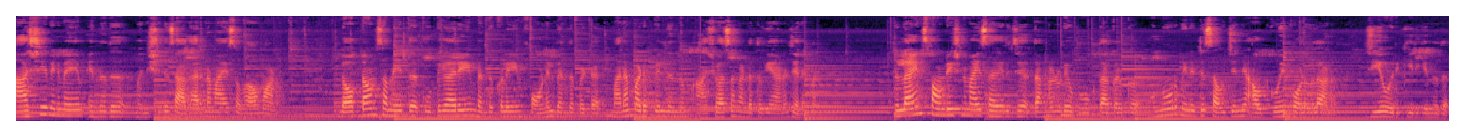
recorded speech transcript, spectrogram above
ആശയവിനിമയം എന്നത് മനുഷ്യന്റെ സാധാരണമായ സ്വഭാവമാണ്. ലോക്ക്ഡൗൺ സമയത്ത് കൂട്ടുകാരെയും ബന്ധുക്കളെയും ഫോണിൽ ബന്ധപ്പെട്ട് മനം മടുപ്പിൽ നിന്നും ആശ്വാസം കണ്ടെത്തുകയാണ് ജനങ്ങൾ. റിലയൻസ് ഫൗണ്ടേഷനുമായി സഹകരിച്ച് തങ്ങളുടെ ഉപഭോക്താക്കൾക്ക് മുന്നൂറ് മിനിറ്റ് സൗജന്യ ഔട്ട് ഗോയിങ് കോളുകളാണ് ജിയോ ഒരുക്കിയിരിക്കുന്നത്.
